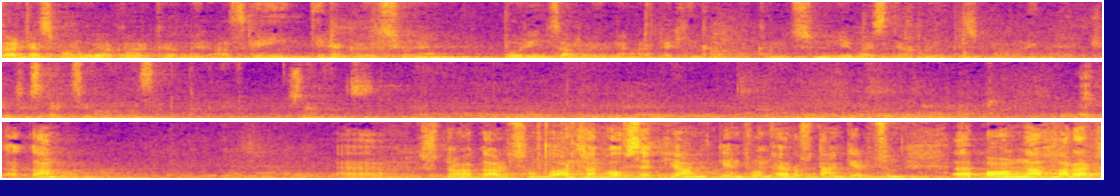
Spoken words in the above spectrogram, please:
զարգացման օրակարգը մեր ազգային գերակայություն է, որին ծառայում է արտաքին քաղաքականությունը եւ այստեղ նույնպես մենք ունենք շատ հստակ ձևավորված նպատակներ։ Շնորհակալություն։ Հայկական Շնորհակալություն Վարդան Հովսեփյան, Կենտրոն հերոստանգերություն։ Պարոն նախարար,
